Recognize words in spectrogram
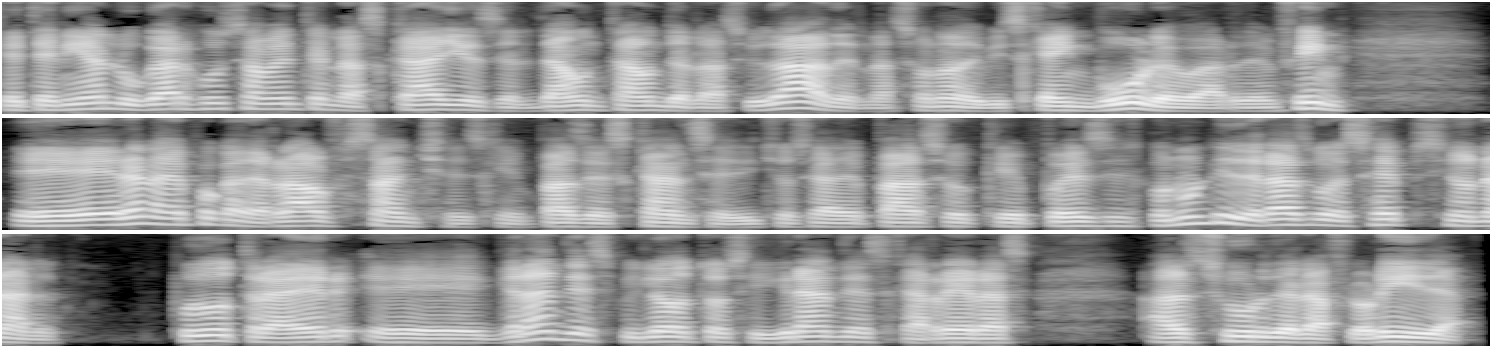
que tenían lugar justamente en las calles del downtown de la ciudad, en la zona de Biscayne Boulevard, en fin. Eh, era la época de Ralph Sánchez, que en paz descanse, dicho sea de paso, que pues con un liderazgo excepcional pudo traer grandes pilotos y grandes carreras al sur de la Florida.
